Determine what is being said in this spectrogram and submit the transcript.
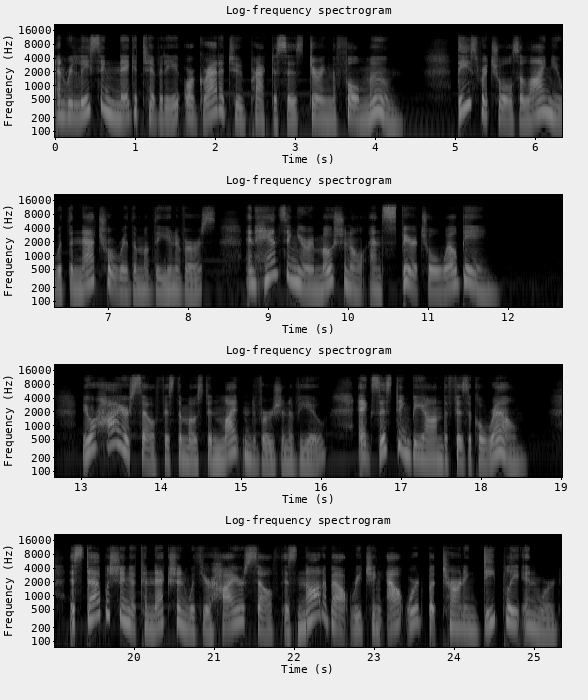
and releasing negativity or gratitude practices during the full moon. These rituals align you with the natural rhythm of the universe, enhancing your emotional and spiritual well being. Your higher self is the most enlightened version of you, existing beyond the physical realm. Establishing a connection with your higher self is not about reaching outward but turning deeply inward.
